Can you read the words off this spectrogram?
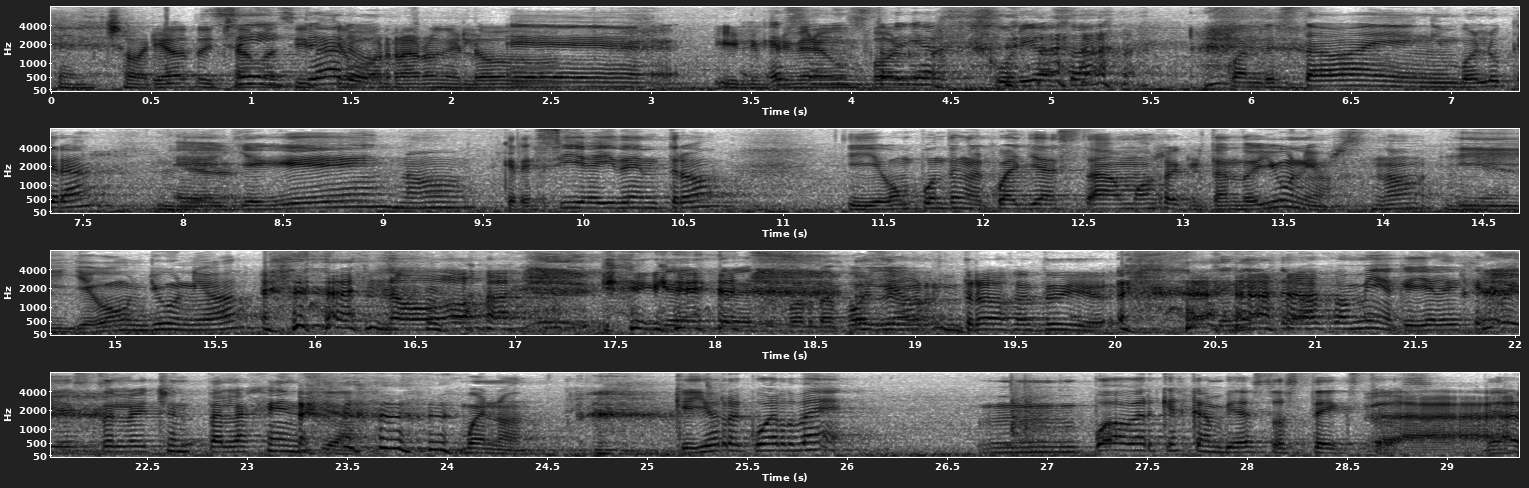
Te han choreado tu chamba así, te borraron el logo eh, y le imprimieron es una historia curiosa. Cuando estaba en Involucra, eh, llegué, ¿no? Crecí ahí dentro y llegó un punto en el cual ya estábamos reclutando juniors, ¿no? Y llegó un junior. no. que entre su portafolio. un trabajo tuyo. tenía un trabajo mío que yo le dije, oye, esto lo he hecho en tal agencia. Bueno, que yo recuerde, puedo ver que has cambiado estos textos. Ah.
